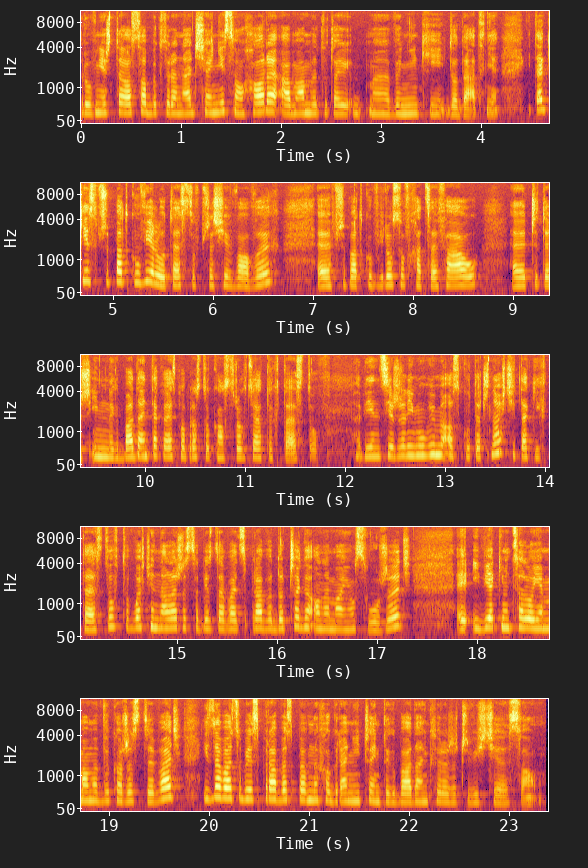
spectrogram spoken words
również te osoby, które na dzisiaj nie są chore, a mamy tutaj e, wyniki dodatnie. I tak jest w przypadku wielu testów przesiewowych, e, w przypadku wirusów HCV e, czy też innych badań, taka jest po prostu konstrukcja tych testów. Więc jeżeli mówimy o skuteczności takich testów, to właśnie należy sobie zdawać sprawę, do czego one mają służyć e, i w jakim celu je mamy wykorzystywać i zdawać sobie sprawę z pewnych ograniczeń tych badań, które rzeczywiście oczywiście są.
